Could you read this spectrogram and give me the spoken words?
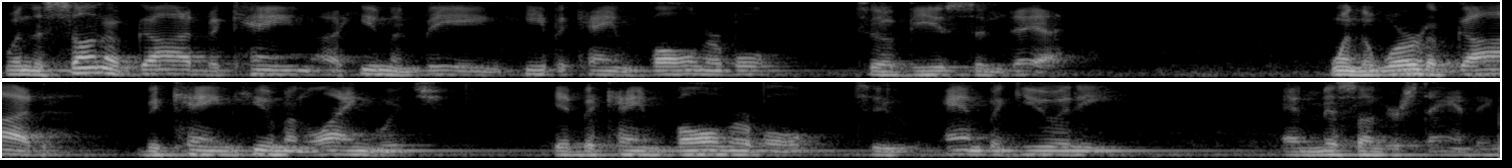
when the Son of God became a human being, he became vulnerable to abuse and death. When the Word of God became human language, it became vulnerable to ambiguity and misunderstanding.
